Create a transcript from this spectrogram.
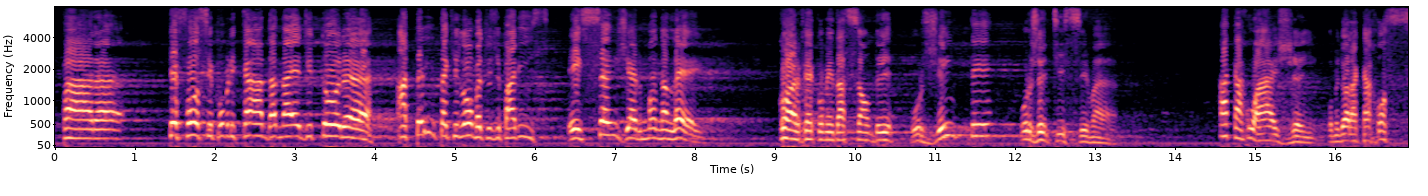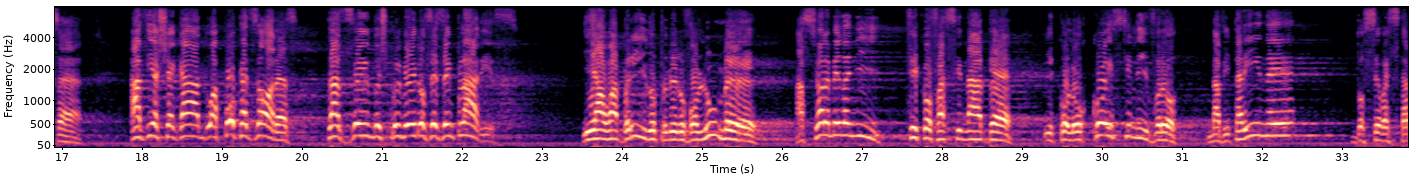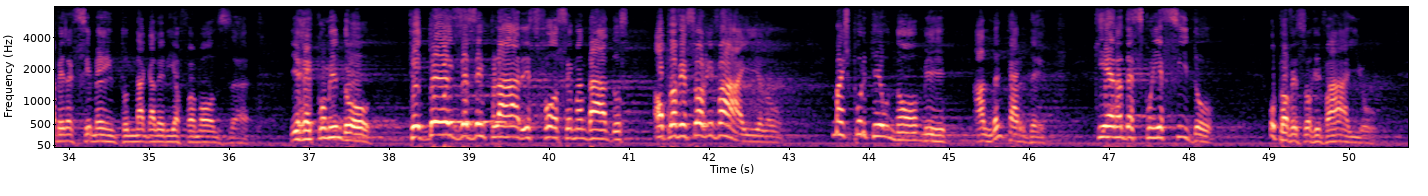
para que fosse publicada na editora a 30 quilômetros de Paris em Saint-Germain-en-Laye, com a recomendação de urgente, urgentíssima. A carruagem, ou melhor, a carroça, havia chegado há poucas horas, trazendo os primeiros exemplares. E ao abrir o primeiro volume, a senhora Melanie ficou fascinada e colocou este livro na vitrine do seu estabelecimento na Galeria Famosa e recomendou que dois exemplares fossem mandados ao professor Rivailo. Mas por que o nome Allan Kardec, que era desconhecido? O professor Rivaio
